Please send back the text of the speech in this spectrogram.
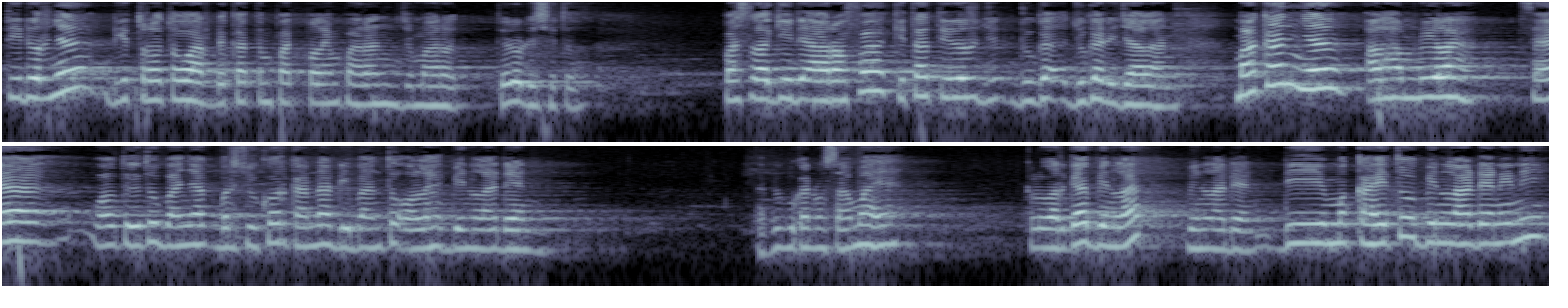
tidurnya di trotoar dekat tempat pelemparan jemarat. Tidur di situ. Pas lagi di Arafah, kita tidur juga juga di jalan. Makanya, alhamdulillah saya waktu itu banyak bersyukur karena dibantu oleh Bin Laden. Tapi bukan Usama ya. Keluarga Bin, Bin Laden. Di Mekah itu Bin Laden ini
